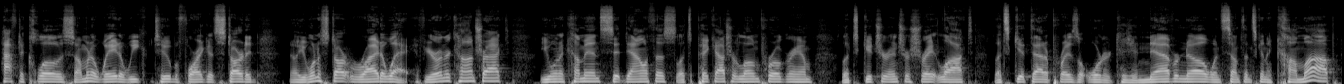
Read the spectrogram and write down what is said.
have to close so i'm going to wait a week or two before i get started. No you want to start right away. If you're under contract you want to come in sit down with us let's pick out your loan program let's get your interest rate locked let's get that appraisal ordered because you never know when something's going to come up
